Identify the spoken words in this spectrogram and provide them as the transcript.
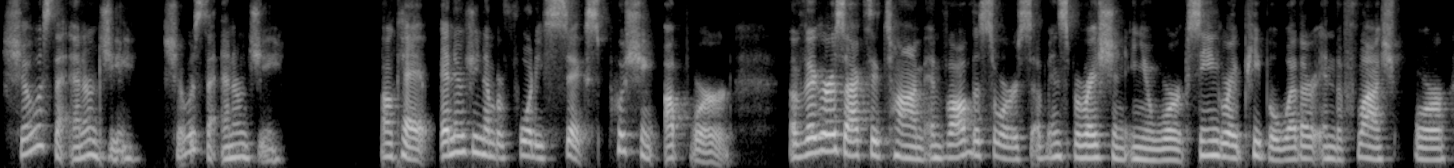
Show us the energy. Show us the energy. Okay, energy number 46, pushing upward. A vigorous, active time involve the source of inspiration in your work, seeing great people, whether in the flesh or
